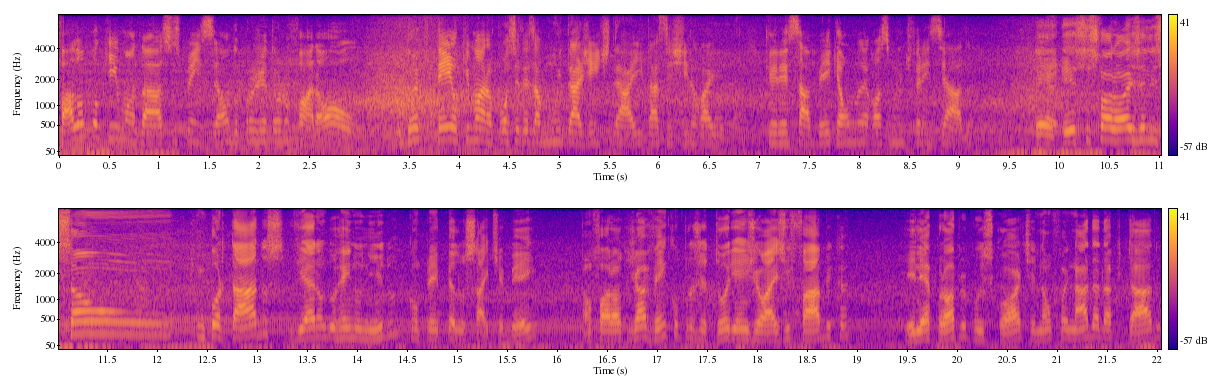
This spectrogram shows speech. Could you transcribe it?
Fala um pouquinho, mano, da suspensão, do projetor no farol, o ducktail, que, mano, com certeza muita gente daí tá assistindo vai querer saber que é um negócio muito diferenciado. É, esses faróis, eles são importados, vieram do Reino Unido, comprei pelo site eBay. É um farol que já vem com projetor e enjoais de fábrica. Ele é próprio para o Escort, não foi nada adaptado,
